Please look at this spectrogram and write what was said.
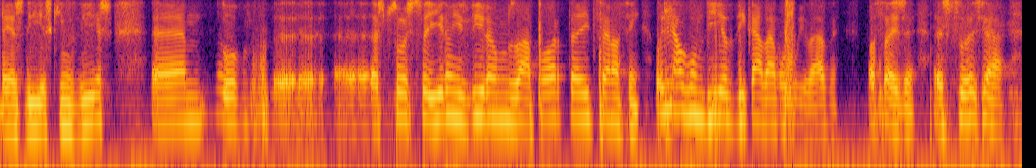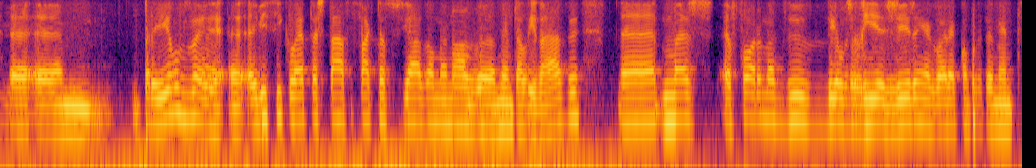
10 dias, 15 dias, houve, as pessoas saíram e viram-nos à porta e disseram assim, hoje é algum dia dedicado à mobilidade? Ou seja, as pessoas já... Um, para eles é a bicicleta está de facto associada a uma nova mentalidade, uh, mas a forma de, de, eles reagirem agora é completamente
